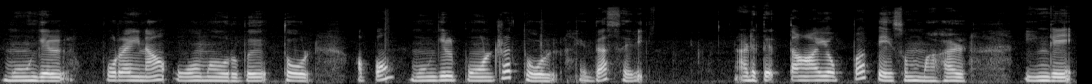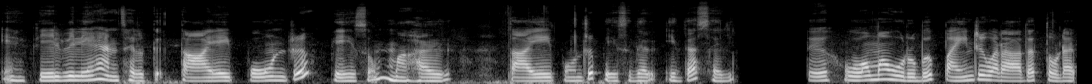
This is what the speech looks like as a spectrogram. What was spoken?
மூங்கில். புரைனா ஓம உருபு தோல். அப்போ மூங்கில் போன்ற தோல். இதுதான் சரி. அடுத்து தாயொப்ப பேசும் மகள். இங்கே கேள்வியிலே ஆன்சர் இருக்குது தாயை போன்று பேசும் மகள். தாயை போன்று பேசுதல். இதுதான் சரி. அடுத்து ஓம உருபு பயின்று வராத தொடர்.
